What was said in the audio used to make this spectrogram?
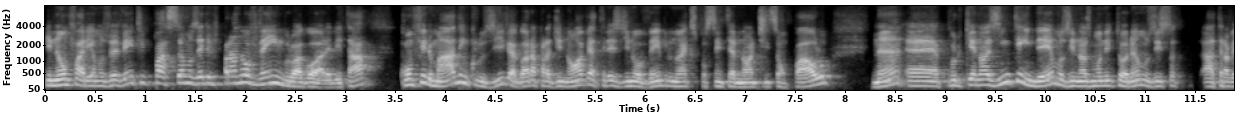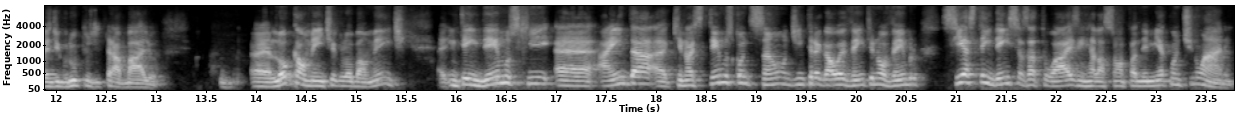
que não faríamos o evento e passamos ele para novembro agora. Ele está confirmado, inclusive, agora para de 9 a 13 de novembro no Expo Center Norte em São Paulo, né? É, porque nós entendemos e nós monitoramos isso através de grupos de trabalho é, localmente e globalmente entendemos que é, ainda que nós temos condição de entregar o evento em novembro, se as tendências atuais em relação à pandemia continuarem.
